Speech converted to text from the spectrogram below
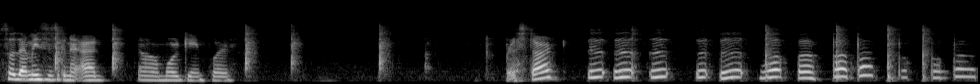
So that means it's gonna add uh, more gameplay. Press start. Uh, uh, uh, uh, uh, uh, ba, ba, ba, ba, ba, ba, ba,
